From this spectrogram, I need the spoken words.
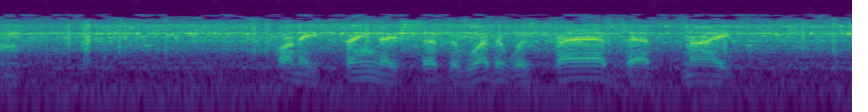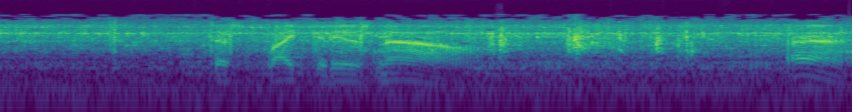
Hmm. Funny thing, they said the weather was bad that night. Just like it is now. Ah,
